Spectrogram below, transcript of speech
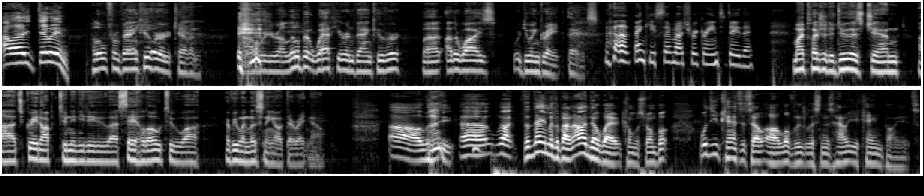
how are you doing? Hello from Vancouver, Kevin. Uh, we're a little bit wet here in Vancouver, but otherwise we're doing great. Thanks. Thank you so much for agreeing to do this. My pleasure to do this, Jen. Uh, it's a great opportunity to uh, say hello to uh, everyone listening out there right now. Oh, right. Uh, right. The name of the band, I know where it comes from, but would you care to tell our lovely listeners how you came by it?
